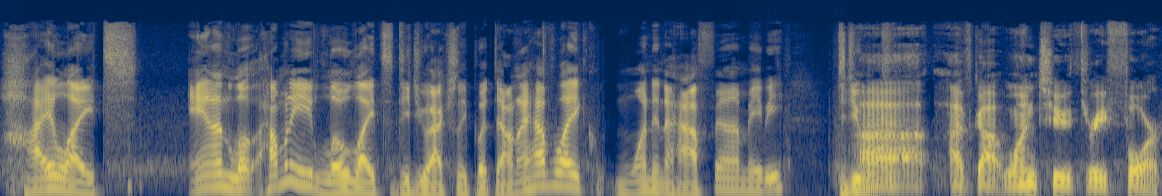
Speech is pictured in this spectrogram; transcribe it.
highlights and low. How many lowlights did you actually put down? I have like one and a half, uh, maybe. Did you? Uh, I've got one, two, three, four.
